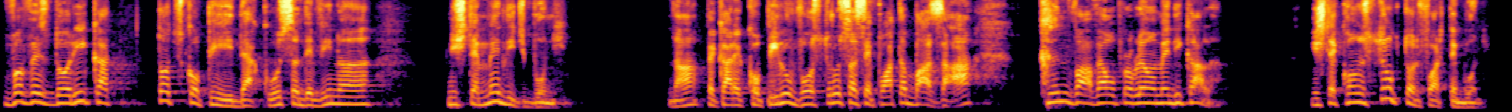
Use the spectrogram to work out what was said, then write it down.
Vă veți dori ca toți copiii de acum să devină niște medici buni, da? pe care copilul vostru să se poată baza când va avea o problemă medicală. Niște constructori foarte buni,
